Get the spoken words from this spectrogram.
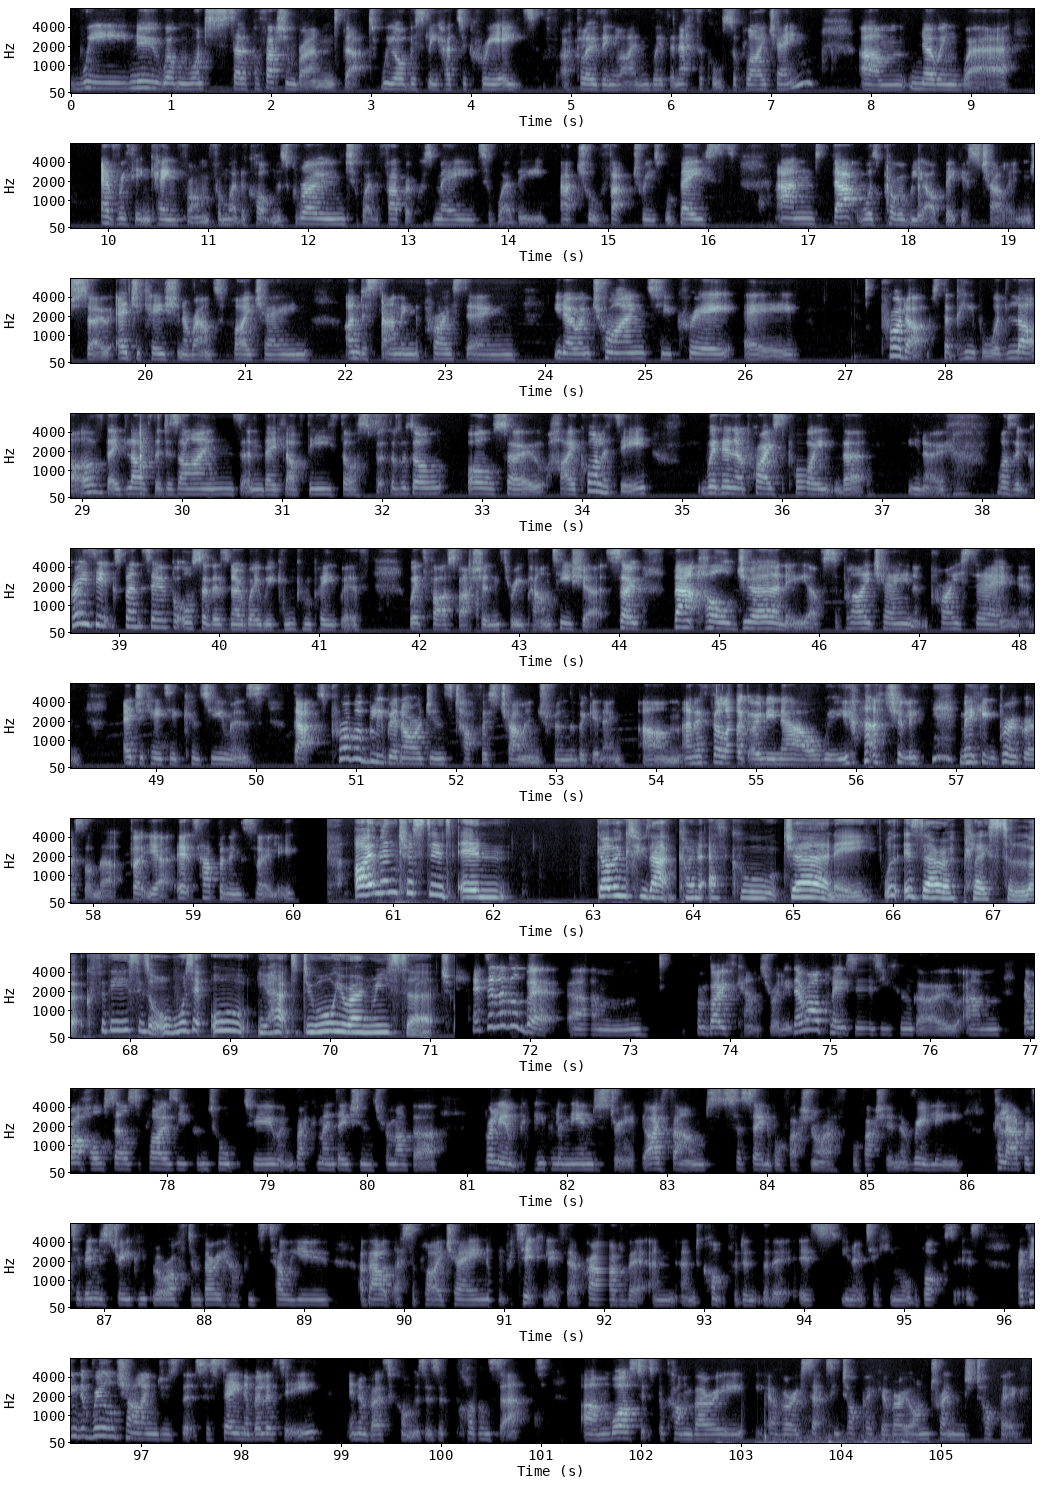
we knew when we wanted to set up a fashion brand that we obviously had to create a clothing line with an ethical supply chain, um, knowing where everything came from, from where the cotton was grown to where the fabric was made to where the actual factories were based. And that was probably our biggest challenge. So, education around supply chain, understanding the pricing, you know, and trying to create a product that people would love. They'd love the designs and they'd love the ethos, but there was all, also high quality within a price point that, you know, wasn't crazy expensive, but also there's no way we can compete with with fast fashion three pound t-shirts. So that whole journey of supply chain and pricing and educated consumers that's probably been Origin's toughest challenge from the beginning. Um, and I feel like only now are we actually making progress on that. But yeah, it's happening slowly. I'm interested in going through that kind of ethical journey. Is there a place to look for these things, or was it all you had to do all your own research? It's a little bit um, from both camps really. There are places you can go um, there are wholesale suppliers you can talk to and recommendations from other brilliant people in the industry. I found sustainable fashion or ethical fashion a really collaborative industry. People are often very happy to tell you about their supply chain particularly if they're proud of it and, and confident that it is you know ticking all the boxes. I think the real challenge is that sustainability in inverted commas is a concept um, whilst it's become very a very sexy topic, a very on trend topic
